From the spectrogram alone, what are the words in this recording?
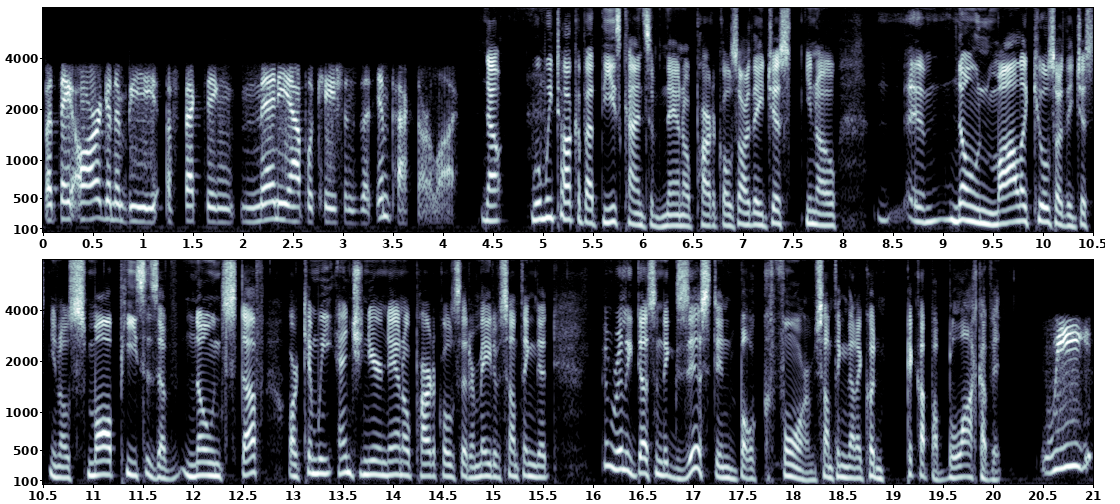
But they are going to be affecting many applications that impact our lives. Now, when we talk about these kinds of nanoparticles, are they just, you know, known molecules? Are they just, you know, small pieces of known stuff? Or can we engineer nanoparticles that are made of something that really doesn't exist in bulk form, something that I couldn't pick up a block of it? We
